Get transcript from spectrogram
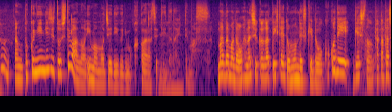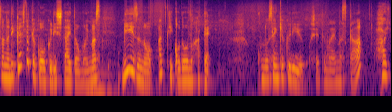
えー、あの特任理事としてはあの今も J リーグにも関わらせていただいてます。うん、まだまだお話伺っていきたいと思うんですけどここでゲストの高田さんのリクエスト曲をお送りしたいと思います。ビーズの熱き鼓動の果てこの選曲理由教えてもらえますか？はい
